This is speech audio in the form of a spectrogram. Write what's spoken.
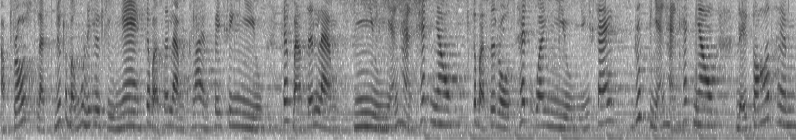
approach là nếu các bạn muốn đi theo chiều ngang, các bạn sẽ làm client facing nhiều, các bạn sẽ làm nhiều nhãn hàng khác nhau, các bạn sẽ rotate qua nhiều những cái group nhãn hàng khác nhau để có thêm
